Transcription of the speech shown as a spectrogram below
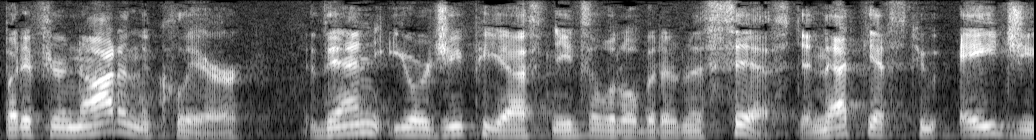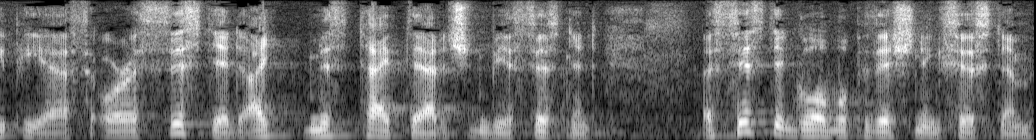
But if you're not in the clear, then your GPS needs a little bit of an assist. And that gets to a GPS or assisted, I mistyped that, it shouldn't be assistant, assisted global positioning system.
